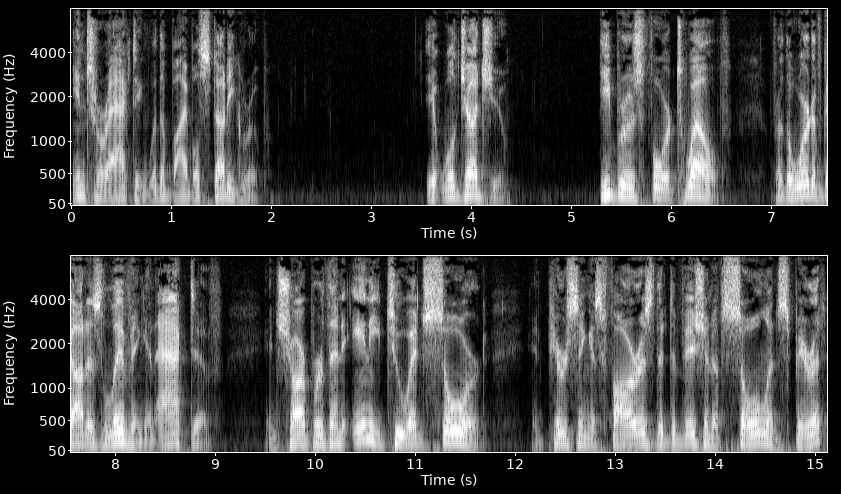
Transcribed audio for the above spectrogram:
interacting with a Bible study group. It will judge you. Hebrews 4:12 For the word of God is living and active and sharper than any two-edged sword and piercing as far as the division of soul and spirit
